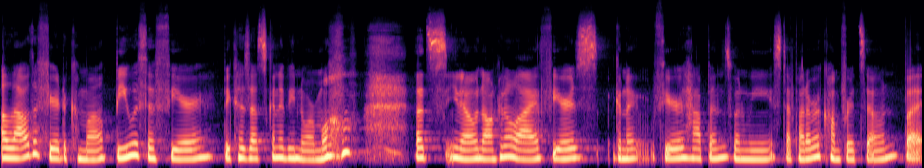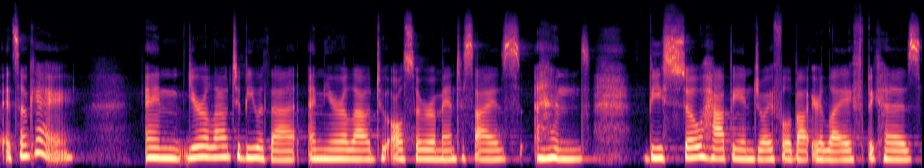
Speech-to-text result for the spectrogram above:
allow the fear to come up. Be with the fear because that's going to be normal. that's, you know, not going to lie. Fear is going to fear happens when we step out of our comfort zone, but it's okay. And you're allowed to be with that. And you're allowed to also romanticize and be so happy and joyful about your life because,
